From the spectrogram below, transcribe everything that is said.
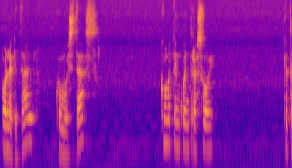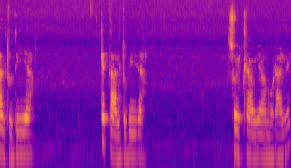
Hola, ¿qué tal? ¿Cómo estás? ¿Cómo te encuentras hoy? ¿Qué tal tu día? ¿Qué tal tu vida? Soy Claudia Morales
